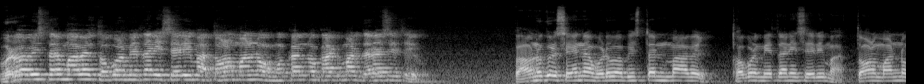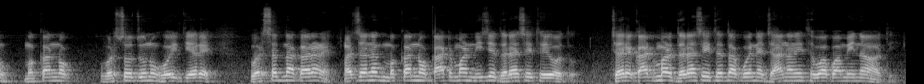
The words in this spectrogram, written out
વડવા વિસ્તારમાં આવેલ થોબળ મહેતાની શેરીમાં ત્રણ માળનો મકાનનો કાટમાળ ધરાશી થયો. ભાવનગર શહેરના વડવા વિસ્તારમાં આવેલ થોબળ મહેતાની શેરીમાં ત્રણ માળનું મકાનનો વર્ષો જૂનું હોય ત્યારે વરસાદના કારણે અચાનક મકાનનો કાટમાળ નીચે ધરાશી થયો હતો. જ્યારે કાટમાળ ધરાશી થતાં કોઈને જાનહાની થવા પામી ન હતી.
